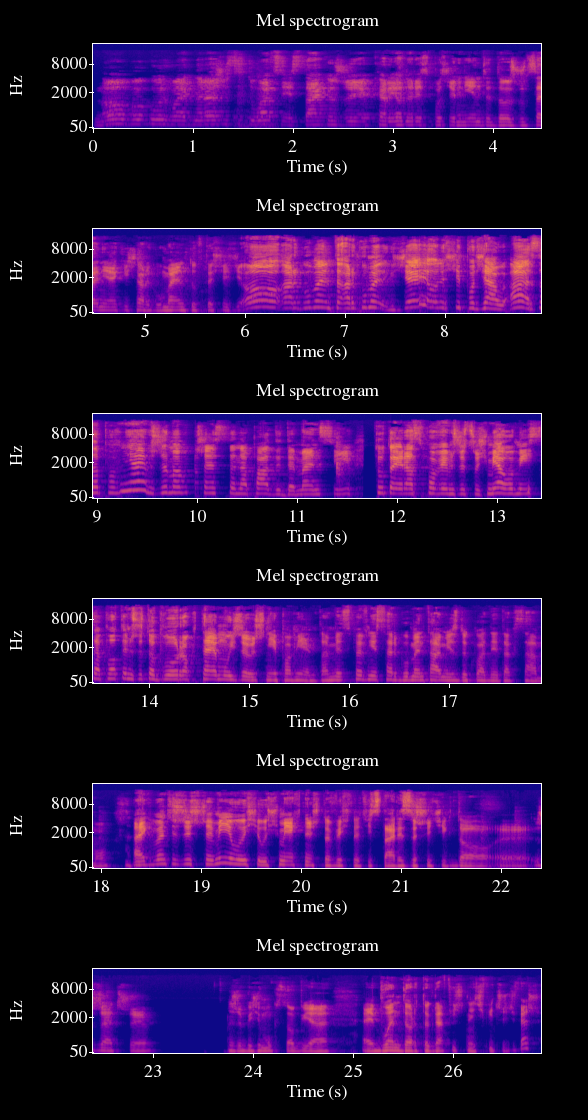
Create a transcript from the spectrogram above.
No, bo kurwa, jak na razie sytuacja jest taka, że jak karioner jest pociągnięty do rzucenia jakichś argumentów, to siedzi. O, argumenty, argumenty, gdzie one się podziały? A, zapomniałem, że mam częste napady demencji. Tutaj raz powiem, że coś miało miejsce, po tym, że to było rok temu i że już nie pamiętam, więc pewnie z argumentami jest dokładnie tak samo. A jak będziesz jeszcze miły się uśmiechniesz, to wyślę ci stary zeszycik do y, rzeczy żebyś mógł sobie e, błędy ortograficzne ćwiczyć, wiesz?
